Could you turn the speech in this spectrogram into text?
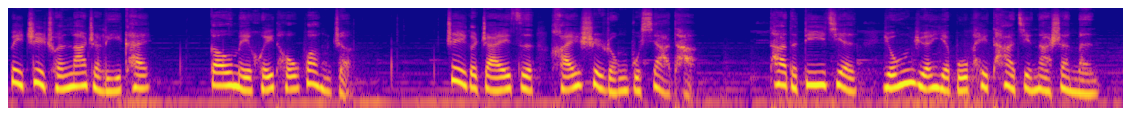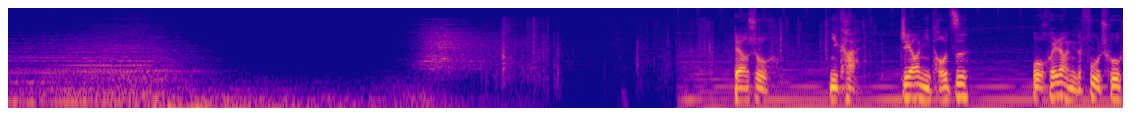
被志纯拉着离开，高美回头望着。这个宅子还是容不下他，他的低贱永远也不配踏进那扇门。梁叔，你看，只要你投资，我会让你的付出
